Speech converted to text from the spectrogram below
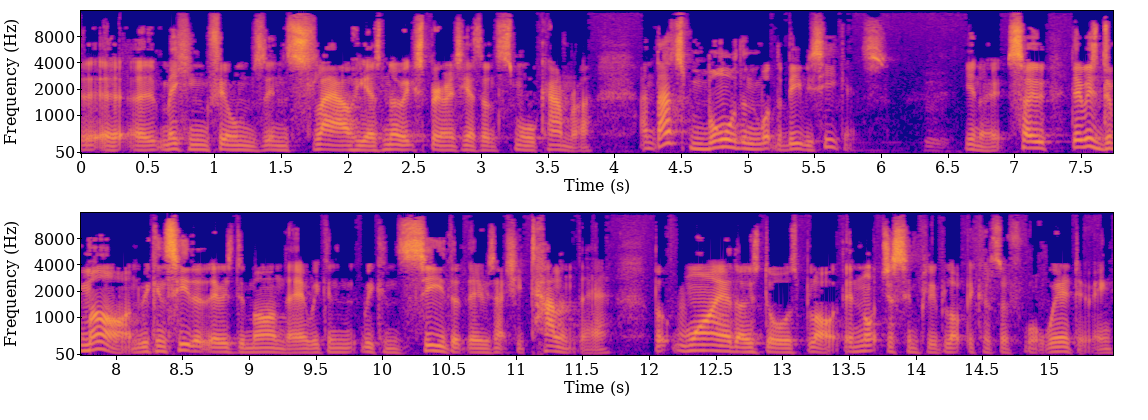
uh, uh, making films in Slough. He has no experience. He has a small camera. And that's more than what the BBC gets. Hmm. You know, so there is demand. We can see that there is demand there. We can, we can see that there is actually talent there. But why are those doors blocked? They're not just simply blocked because of what we're doing.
